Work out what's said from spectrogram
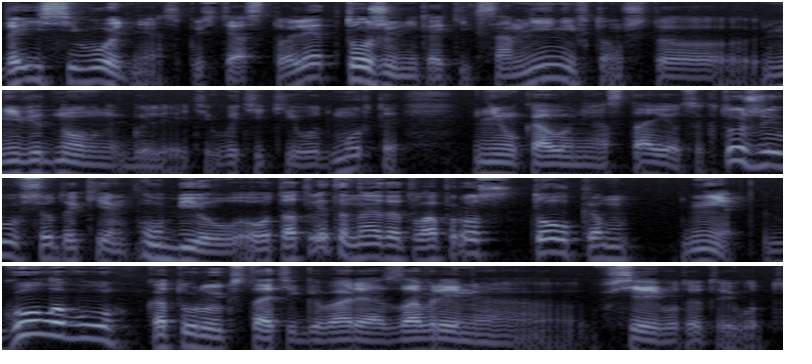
Да и сегодня, спустя сто лет, тоже никаких сомнений в том, что невиновны были эти ватики удмурты, ни у кого не остается. Кто же его все-таки убил? Вот ответа на этот вопрос толком Нет. Голову, которую, кстати говоря, за время всей вот этой вот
